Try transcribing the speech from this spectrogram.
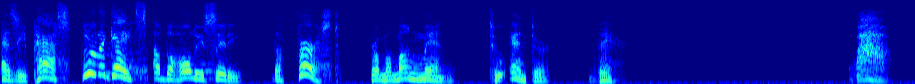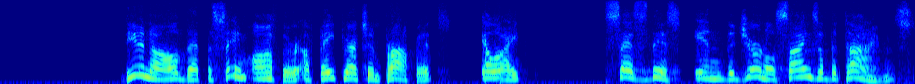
as he passed through the gates of the holy city, the first from among men to enter there. Wow. Do you know that the same author of Patriarchs and Prophets, Ellen says this in the journal Signs of the Times,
